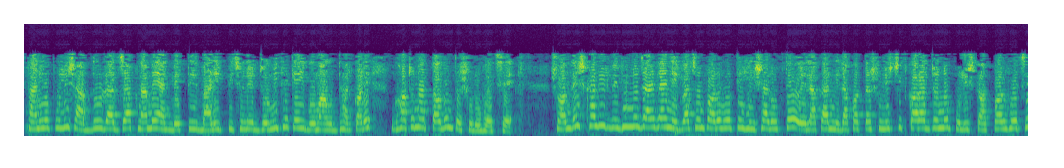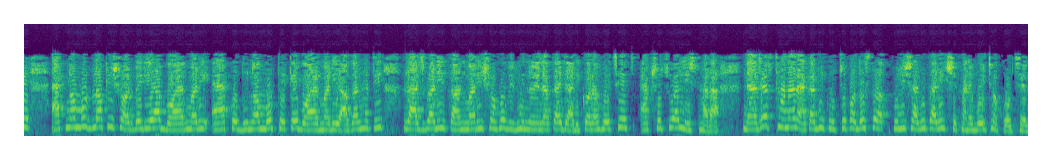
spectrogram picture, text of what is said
স্থানীয় পুলিশ আব্দুর রাজ্জাক নামে এক ব্যক্তির বাড়ির পিছনের জমি থেকে এই বোমা উদ্ধার করে। ঘটনার তদন্ত শুরু হয়েছে। সন্দেশখালীর বিভিন্ন জায়গায় নির্বাচন পরবর্তী হিংসা রুখতে ও এলাকার নিরাপত্তা সুনিশ্চিত করার জন্য পুলিশ তৎপর হয়েছে। এক নম্বর ব্লকে সরবেরিয়া, বয়ারমারি এক ও দু নম্বর থেকে বয়ারমারি আগারহাটি, রাজবাড়ি, কানমারি সহ বিভিন্ন এলাকায় জারি করা হয়েছে একশো চুয়াল্লিশ ধারা। নাজার থানার একাধিক উচ্চপদস্থ পুলিশ আধিকারিক সেখানে বৈঠক করছেন।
